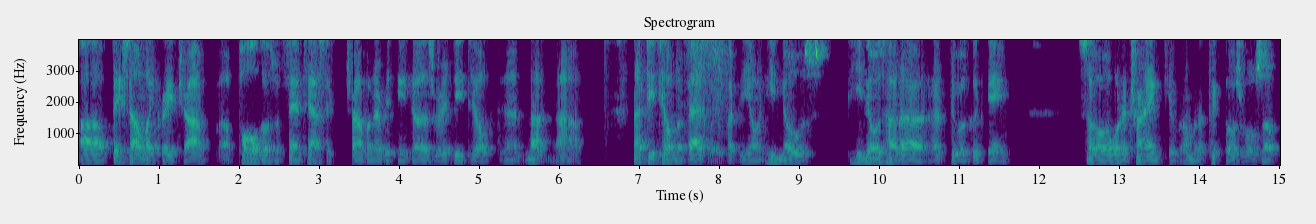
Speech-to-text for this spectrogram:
uh, they sound like great job. Uh, Paul does a fantastic job on everything he does. Very detailed, uh, not uh, not detailed in a bad way, but you know he knows he knows how to uh, do a good game. So I want to try and give. I'm going to pick those rules up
